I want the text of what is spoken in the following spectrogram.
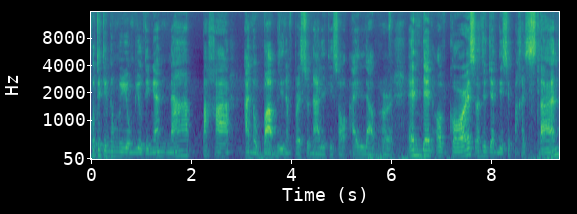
kung titignan mo yung beauty niya, napaka ano, bubbly ng personality. So, I love her. And then, of course, andyan dyan din si Pakistan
